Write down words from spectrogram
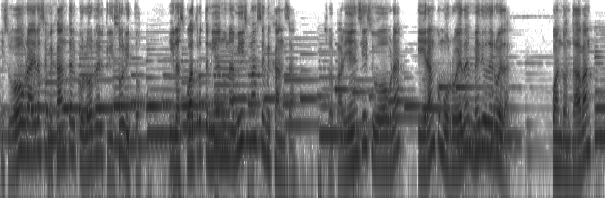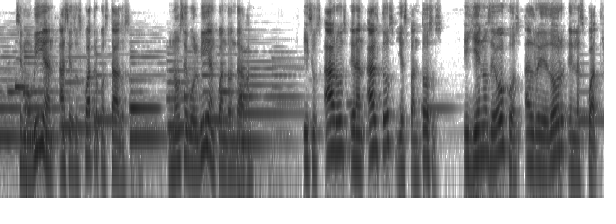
y su obra era semejante al color del crisólito, y las cuatro tenían una misma semejanza. Su apariencia y su obra eran como rueda en medio de rueda. Cuando andaban, se movían hacia sus cuatro costados, no se volvían cuando andaban. Y sus aros eran altos y espantosos, y llenos de ojos alrededor en las cuatro.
